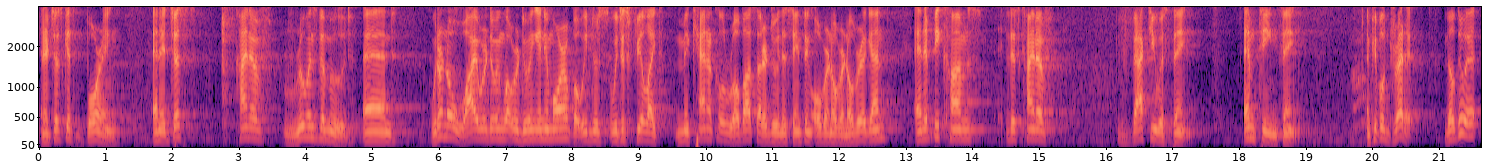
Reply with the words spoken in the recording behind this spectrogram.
and it just gets boring and it just kind of ruins the mood. And we don't know why we're doing what we're doing anymore, but we just, we just feel like mechanical robots that are doing the same thing over and over and over again. And it becomes this kind of vacuous thing, emptying thing. And people dread it. They'll do it.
